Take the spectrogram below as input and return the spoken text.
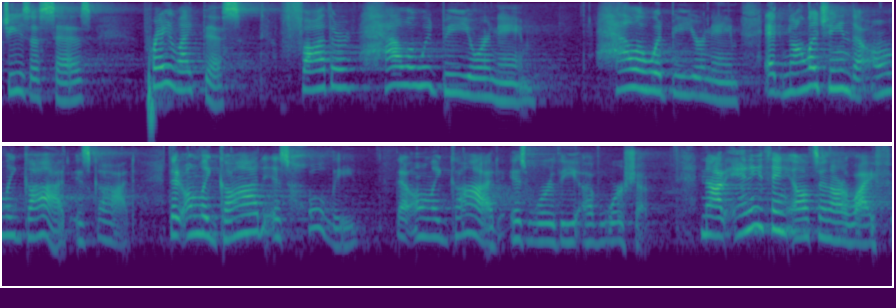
Jesus says, Pray like this Father, hallowed be your name. Hallowed be your name, acknowledging that only God is God, that only God is holy, that only God is worthy of worship. Not anything else in our life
